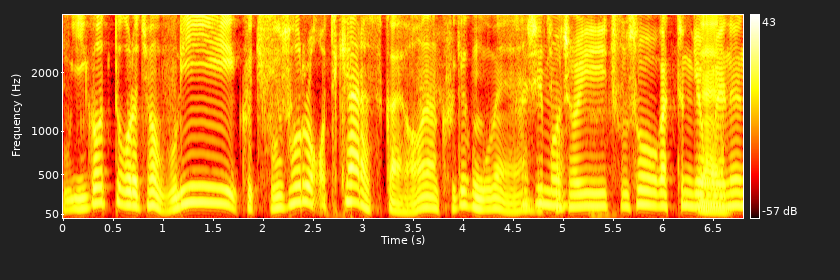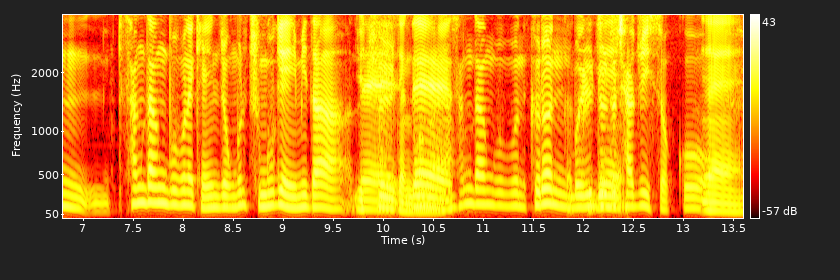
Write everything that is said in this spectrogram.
이것도 그렇지만 우리 그 주소를 어떻게 알았을까요? 난 그게 궁금해. 사실 뭐 그렇죠? 저희 주소 같은 경우에는 상당 부분의 개인 정보는 중국에 이미 다 네, 유출된 네, 건가요? 상당 부분 그런 뭐 그게- 일들도 자주 있었고 예.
